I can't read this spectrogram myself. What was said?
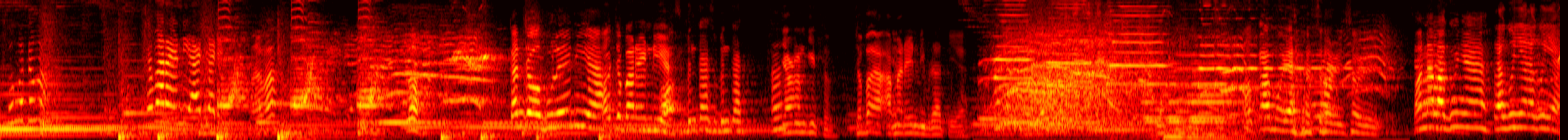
Tunggu, tunggu. Coba Randy aja deh. Kenapa? Loh, kan cowok bule dia. Oh coba Randy ya. Sebentar sebentar. Jangan gitu. Coba sama Randy berarti ya. Oh kamu ya. Sorry sorry. Mana lagunya? Lagunya, lagunya.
